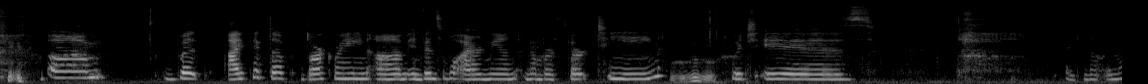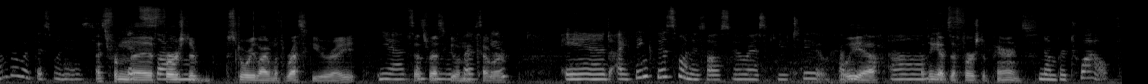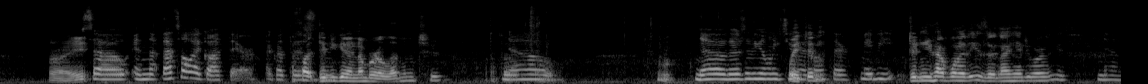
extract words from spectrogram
um, but I picked up Dark Reign, um, Invincible Iron Man number thirteen. Ooh. which is I do not remember what this one is. That's from the first um, storyline with Rescue, right? Yeah, it's that's Rescue on the cover. And I think this one is also Rescue too. Oh yeah. Um, I think that's the first appearance. number twelve. All right. So, and tha- that's all I got there. I got I those. thought, did you get a number eleven too? I thought- No. Hmm. No, those are the only two Wait, I got there. Maybe Didn't you have one of these? Didn't I hand you one of these? no.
